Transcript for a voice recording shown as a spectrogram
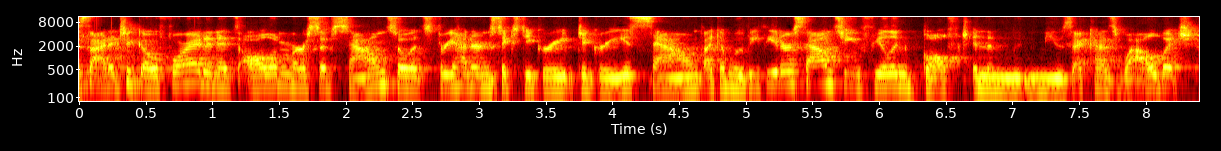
decided to go for it and it's all immersive sound. So it's 360 degree, degrees sound like a movie theater sound. So you feel engulfed in the m- music as well which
